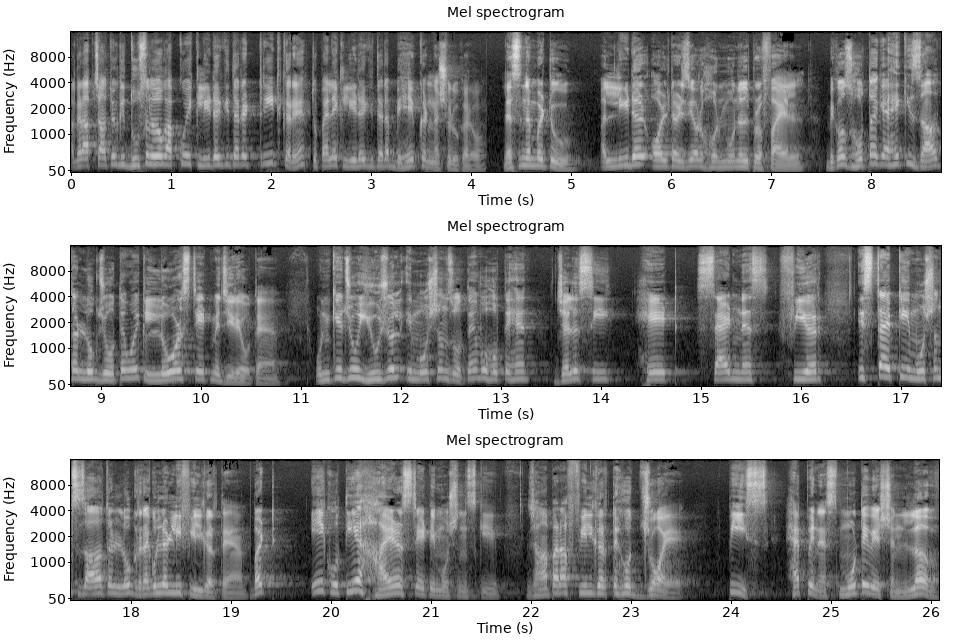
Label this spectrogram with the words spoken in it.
अगर आप चाहते हो कि दूसरे लोग आपको एक लीडर की तरह ट्रीट करें तो पहले एक लीडर की तरह बिहेव करना शुरू करो. Lesson number two a leader alters your hormonal profile because होता क्या है कि ज़्यादातर लोग जो होते हैं, वो एक लोअर स्टेट में जी रहे होते हैं. उनके जो यूजुअल इमोशंस होते हैं, वो होते हैं जेलसी हेट सैडनेस फियर इस टाइप के इमोशंस ज़्यादातर लोग रेगुलरली फील करते हैं. बट एक होती है हायर स्टेट इमोशंस की, जहाँ पर आप फील करते हो joy peace happiness motivation love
